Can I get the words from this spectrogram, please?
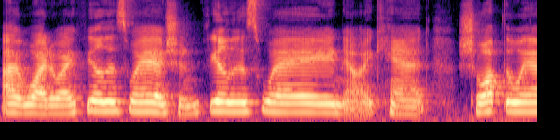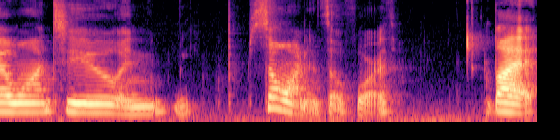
I why do I feel this way? I shouldn't feel this way. Now I can't show up the way I want to and so on and so forth." But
